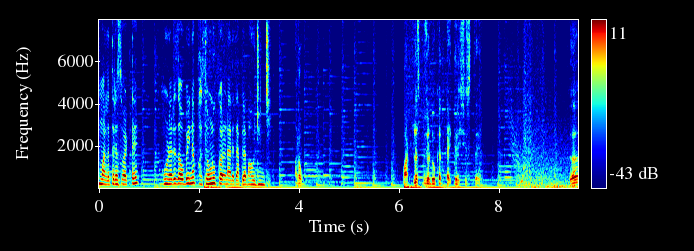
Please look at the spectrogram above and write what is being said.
मला तर असं वाटतंय होणाऱ्या जाऊबाईनं फसवणूक करणार आहेत आपल्या भाऊजींची. मला वाटलंच तुझ्या डोक्यात काहीतरी शिस्त आहे ग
